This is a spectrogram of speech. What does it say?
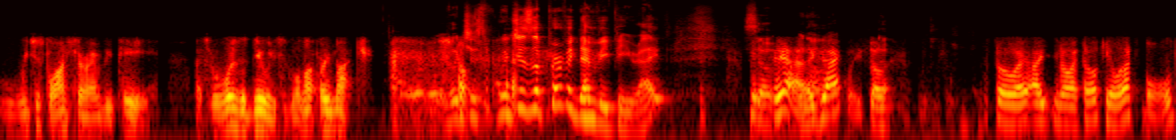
we just launched our MVP. I said, well, what does it do? He said, well, not very much. which is which is a perfect MVP, right? So yeah, you know, exactly. So. So I, I, you know, I thought, okay, well, that's bold,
